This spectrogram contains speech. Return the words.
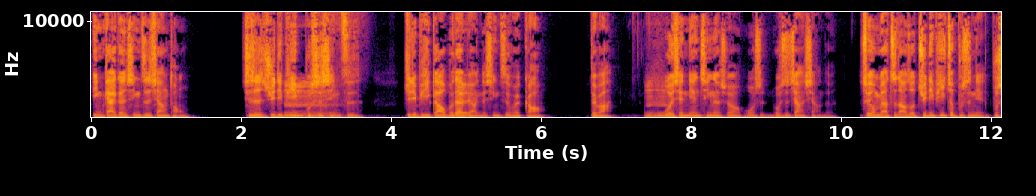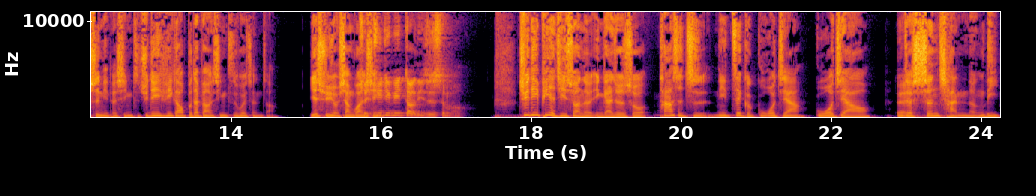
应该跟薪资相同，其实 GDP 不是薪资，嗯，GDP 高不代表你的薪资会高，对，对吧？嗯，我以前年轻的时候，我是我是这样想的，所以我们要知道说 GDP 就不是你不是你的薪资，GDP 高不代表你薪资会成长，也许有相关性。GDP 到底是什么？GDP 的计算呢，应该就是说它是指你这个国家国家哦。你的生产能力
